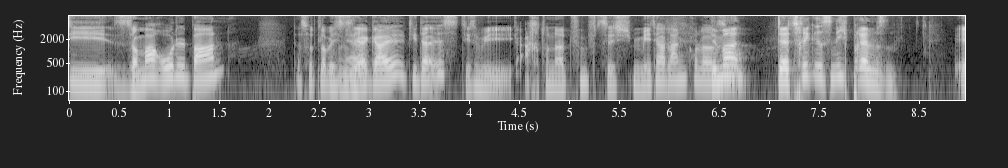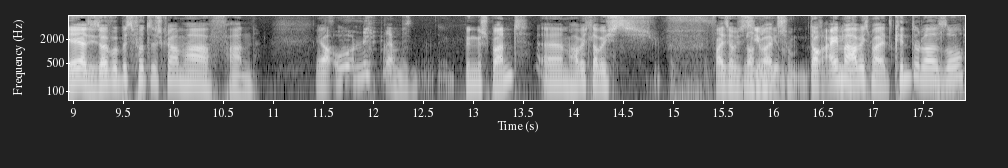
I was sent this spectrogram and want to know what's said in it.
die Sommerrodelbahn. Das wird, glaube ich, Ja. sehr geil, die da ist. Die ist irgendwie 850 Meter lang oder Immer, so. der Trick ist nicht bremsen. Ja, ja, die soll wohl bis 40 km/h fahren. Ja, oh, nicht bremsen. Bin gespannt. Ähm, habe ich, glaube ich, weiß nicht, ob ich es jemals schon. Doch, einmal habe ich mal als Kind oder so.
